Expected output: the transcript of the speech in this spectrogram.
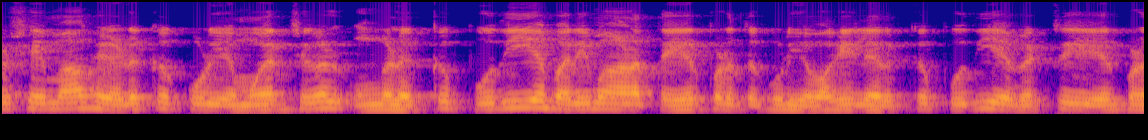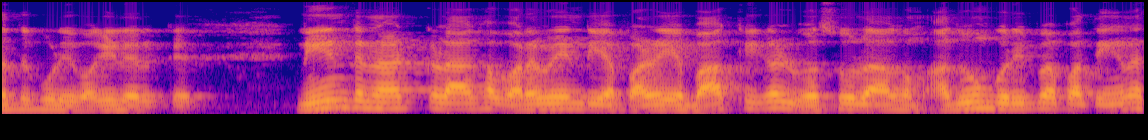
விஷயமாக எடுக்கக்கூடிய முயற்சிகள் உங்களுக்கு புதிய பரிமாணத்தை ஏற்படுத்தக்கூடிய வகையில் இருக்குது புதிய வெற்றியை ஏற்படுத்தக்கூடிய வகையில் இருக்குது நீண்ட நாட்களாக வரவேண்டிய பழைய பாக்கிகள் வசூலாகும். அதுவும் குறிப்பாக பார்த்தீங்கன்னா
